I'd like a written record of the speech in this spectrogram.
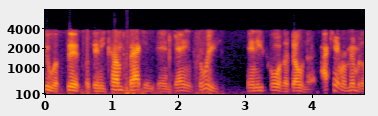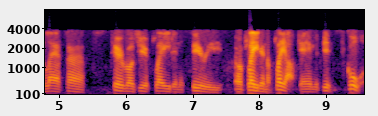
two assists. But then he comes back in, in Game Three and he scores a donut. I can't remember the last time Terry Rozier played in a series or played in a playoff game and didn't score.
